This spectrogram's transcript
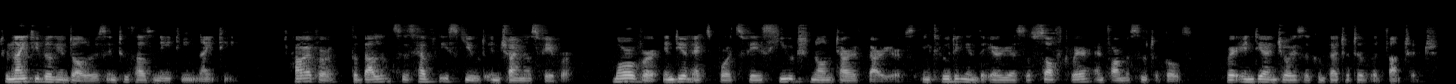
to $90 billion in 2018-19. However, the balance is heavily skewed in China's favor. Moreover, Indian exports face huge non-tariff barriers, including in the areas of software and pharmaceuticals, where India enjoys a competitive advantage.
